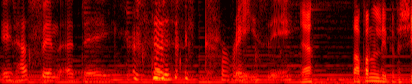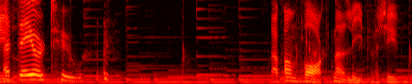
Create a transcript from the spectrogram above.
It has been a day. That is crazy. Staffan är lite A förkyld. day or two. Staffan vaknar lite förkyld.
